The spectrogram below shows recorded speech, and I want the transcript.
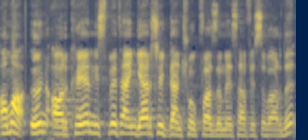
ama ön arkaya nispeten gerçekten çok fazla mesafesi vardı.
